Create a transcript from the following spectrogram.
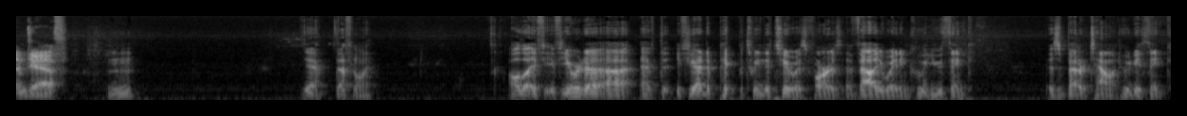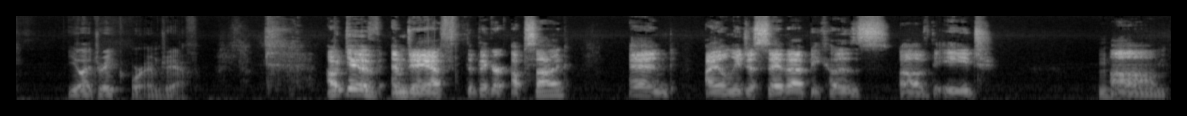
MJF. Mm-hmm. Yeah, definitely. Although if, if you were to uh, if, the, if you had to pick between the two as far as evaluating who you think is a better talent, who do you think, Eli Drake or MJF? I would give MJF the bigger upside, and I only just say that because of the age. Um,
